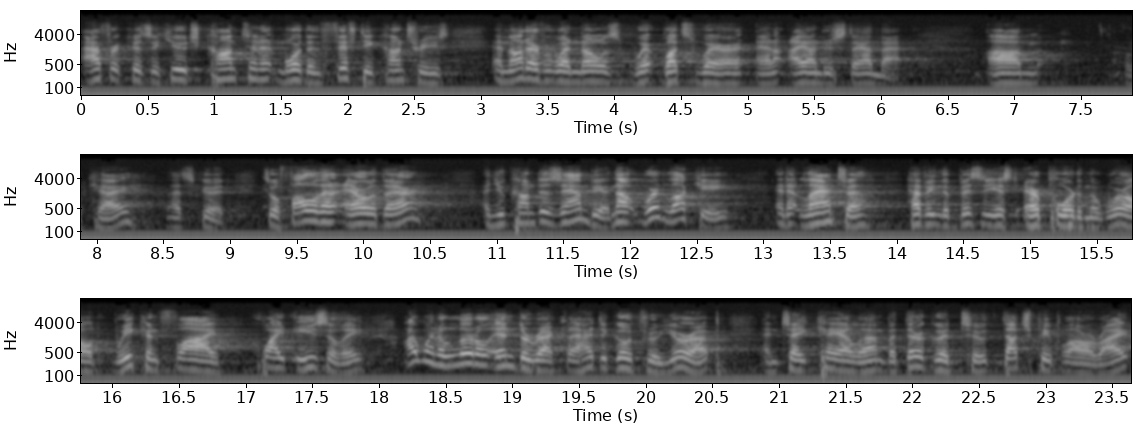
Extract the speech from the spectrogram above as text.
Africa is a huge continent, more than 50 countries, and not everyone knows wh- what's where, and I understand that. Um, okay, that's good. So follow that arrow there, and you come to Zambia. Now, we're lucky in Atlanta, having the busiest airport in the world, we can fly quite easily. I went a little indirectly. I had to go through Europe and take KLM, but they're good too. Dutch people are all right.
